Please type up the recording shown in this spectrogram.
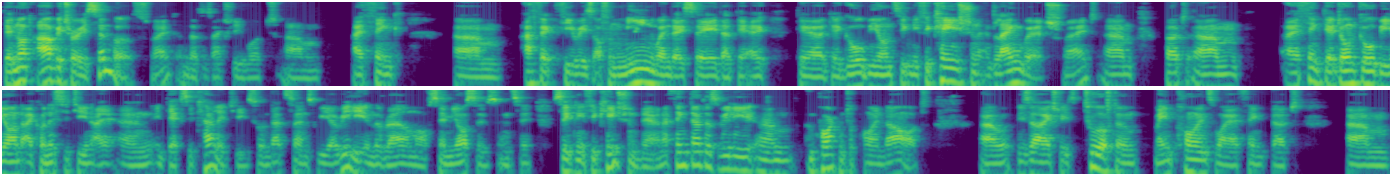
they're not arbitrary symbols, right? And this is actually what um, I think um, affect theories often mean when they say that they they, they go beyond signification and language, right? Um, but um, I think they don't go beyond iconicity and, and, indexicality. So in that sense, we are really in the realm of semiosis and signification there. And I think that is really um, important to point out. Uh, these are actually two of the main points why I think that, um,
